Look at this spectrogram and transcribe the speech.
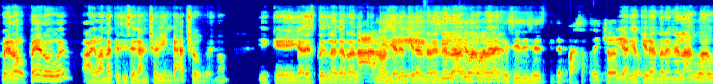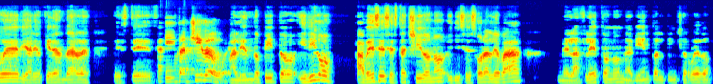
Pero, pero, güey, hay banda que sí se gancha bien gacho, güey, ¿no? Y que ya después la agarra de ah, que, diario quiere andar en el agua, güey. banda que sí dices, te pasa de chorizo. Diario quiere andar en el agua, güey. Diario quiere andar, este... está chido, güey. Valiendo pito. Y digo, a veces está chido, ¿no? Y dices, órale, va, me la fleto, ¿no? Me aviento al pinche ruedo.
